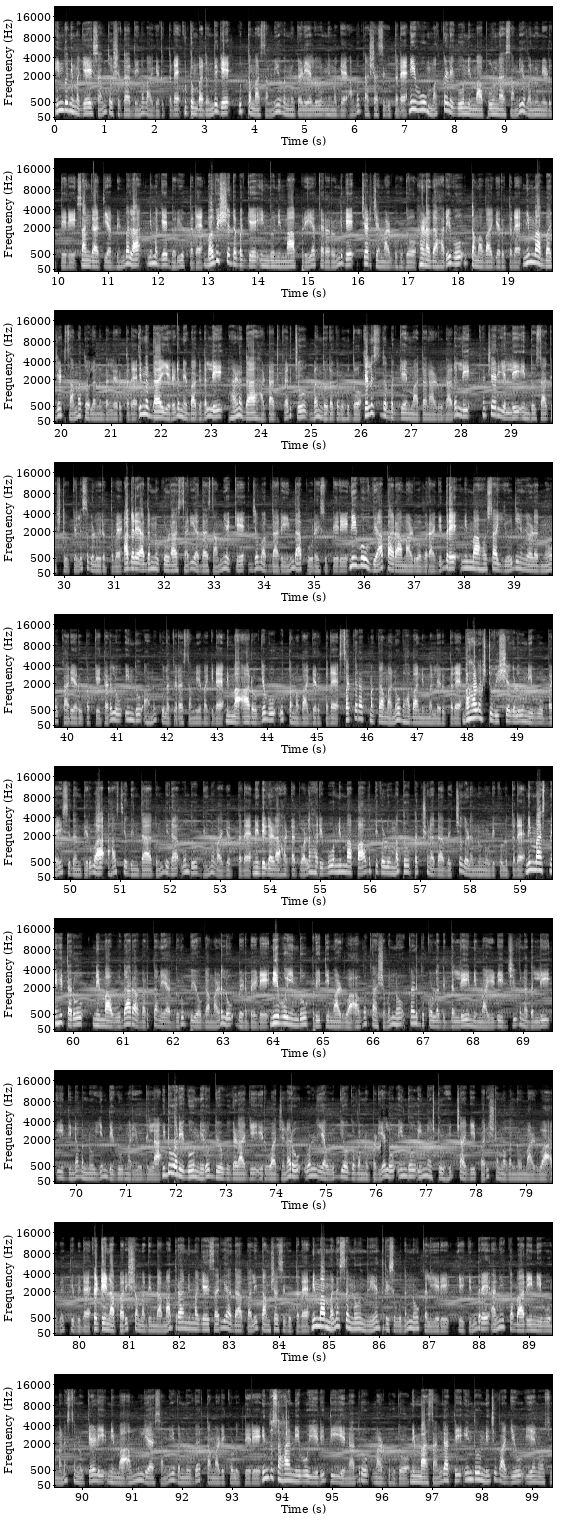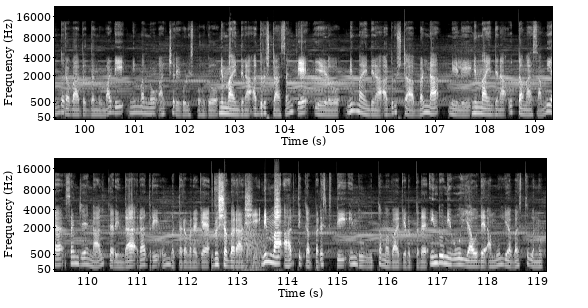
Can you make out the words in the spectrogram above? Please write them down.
ಇಂದು ನಿಮಗೆ ಸಂತೋಷದ ದಿನವಾಗಿರುತ್ತದೆ. ಕುಟುಂಬದೊಂದಿಗೆ ಉತ್ತಮ ಸಮಯವನ್ನು ಕಳೆಯಲು ನಿಮಗೆ ಅವಕಾಶ ಸಿಗುತ್ತದೆ. ನೀವು ಮಕ್ಕಳಿಗೂ ನಿಮ್ಮ ಪೂರ್ಣ ಸಮಯವನ್ನು ನೀಡುತ್ತೀರಿ. ಸಂಗಾತಿಯ ಬೆಂಬಲ ನಿಮಗೆ ದೊರೆಯುತ್ತದೆ. ಭವಿಷ್ಯದ ಬಗ್ಗೆ ಇಂದು ನಿಮ್ಮ ಪ್ರಿಯಕರರೊಂದಿಗೆ ಚರ್ಚೆ ಮಾಡಬಹುದು. ಹಣದ ಹರಿವು ಉತ್ತಮವಾಗಿರುತ್ತದೆ. ನಿಮ್ಮ ಬಜೆಟ್ ಸಮತೋಲನದಲ್ಲಿರುತ್ತದೆ. ದಿನದ ಎರಡನೇ ಭಾಗದಲ್ಲಿ ಹಣದ ಹಠಾತ್ ಖರ್ಚು ಬಂದೊದಗಬಹುದು. ಕೆಲಸದ ಬಗ್ಗೆ ಮಾತನಾಡುವುದಾದಲ್ಲಿ ಕಚೇರಿಯಲ್ಲಿ ಇಂದು ಸಾಕಷ್ಟು ಕೆಲಸಗಳು ಇರುತ್ತವೆ. ಆದರೆ ಅದನ್ನು ಕೂಡ ಸರಿಯಾದ ಸಮಯಕ್ಕೆ, ಜವಾಬ್ದಾರಿಯಿಂದ ಪೂರೈಸುತ್ತೀರಿ. ನೀವು ವ್ಯಾಪಾರ ಮಾಡುವವರಾಗಿದ್ರೆ ನಿಮ್ಮ ಹೊಸ ಯೋಜನೆಗಳನ್ನು ಕಾರ್ಯರೂಪಕ್ಕೆ ತರಲು ಇಂದು ಅನುಕೂಲಕರ ಸಮಯವಾಗಿದೆ. ನಿಮ್ಮ ಆರೋಗ್ಯವು ಉತ್ತಮವಾಗಿರುತ್ತದೆ. ಸಕಾರಾತ್ಮಕ ಮನೋಭಾವ ನಿಮ್ಮಲ್ಲಿರುತ್ತದೆ. ಬಹಳಷ್ಟು ವಿಷಯಗಳು ನೀವು ಬಯಸಿದಂತಿರುವ ಹಾಸ್ಯದಿಂದ ತುಂಬಿದ ಒಂದು ದಿನವಾಗಿರುತ್ತದೆ. ನಿಧಿಗಳ ಹಠಾತ್ ಒಳಹರಿವು ನಿಮ್ಮ ಪಾವತಿಗಳು ಮತ್ತು ತಕ್ಷಣದ ವೆಚ್ಚಗಳನ್ನು ನೋಡಿಕೊಳ್ಳುತ್ತದೆ. ನಿಮ್ಮ ಸ್ನೇಹಿತರು, ನಿಮ್ಮ ಉದಾರ ವರ್ತನೆಯ ದುರುಪಯೋಗ ಮಾಡಲು ಬಿಡಬೇಡಿ. ನೀವು ಇಂದು ಪ್ರೀತಿ ಮಾಡುವ ಅವಕಾಶವನ್ನು ಕಳೆದುಕೊಳ್ಳದಿದ್ದಲ್ಲಿ ನಿಮ್ಮ ಇಡೀ ಜೀವನದಲ್ಲಿ ಈ ದಿನವನ್ನು ಎಂದಿಗೂ ಮರೆಯುವುದಿಲ್ಲ. ಇದುವರೆಗೂ ನಿರುದ್ಯೋಗಿಗಳಾಗಿ ಇರುವ ಜನರು ಒಳ್ಳೆಯ ಉದ್ಯೋಗವನ್ನು ಪಡೆಯಲು ಇಂದು ಇನ್ನಷ್ಟು ಹೆಚ್ಚಾಗಿ ಪರಿಶ್ರಮವನ್ನು ಮಾಡುವ ಅಗತ್ಯವಿದೆ. ಕಠಿಣ ಪರಿಶ್ರಮದಿಂದ ಮಾತ್ರ ನಿಮಗೆ ಸರಿಯಾದ ಫಲಿತಾಂಶ ಸಿಗುತ್ತದೆ. ನಿಮ್ಮ ಮನಸ್ಸನ್ನು ನಿಯಂತ್ರಿಸುವುದನ್ನು ಕಲಿಯಿರಿ. ಏಕೆಂದರೆ ಅನೇಕ ಬಾರಿ ನೀವು ಮನಸ್ಸನ್ನು ಕೇಳಿ ನಿಮ್ಮ ಅಮೂಲ್ಯ ಸಮಯವನ್ನು ವ್ಯರ್ಥ ಮಾಡಿಕೊಳ್ಳುತ್ತೀರಿ. ಇಂದು ಸಹ ನೀವು ಈ ರೀತಿ ಏನಾದರೂ ಮಾಡಬಹುದು. ನಿಮ್ಮ ಸಂಗಾತಿ ಇಂದು ನಿಜವಾಗಿಯೂ ಏನೋ ಸುಂದರವಾದದ್ದನ್ನು ಮಾಡಿ ನಿಮ್ಮನ್ನು ಅಚ್ಚರಿಗೊಳಿಸಬಹುದು. ನಿಮ್ಮ ಇಂದಿನ ಅದೃಷ್ಟ ಸಂಖ್ಯೆ ಏಳು. ನಿಮ್ಮ ಇಂದಿನ ಅದೃಷ್ಟ ಬಣ್ಣ ನೀಲಿ. ನಿಮ್ಮ ಇಂದಿನ ಉತ್ತಮ ಸಮಯ ಸಂಜೆ ನಾಲ್ಕರಿಂದ ರಾತ್ರಿ ಒಂಬತ್ತರವರೆಗೆ. ವೃಷಭ ರಾಶಿ. ನಿಮ್ಮ ಆರ್ಥಿಕ ಪರಿಸ್ಥಿತಿ ಇಂದು ಉತ್ತಮವಾಗಿರುತ್ತದೆ. ಇಂದು ನೀವು ಯಾವುದೇ ಅಮೂಲ್ಯ ವಸ್ತುವನ್ನು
